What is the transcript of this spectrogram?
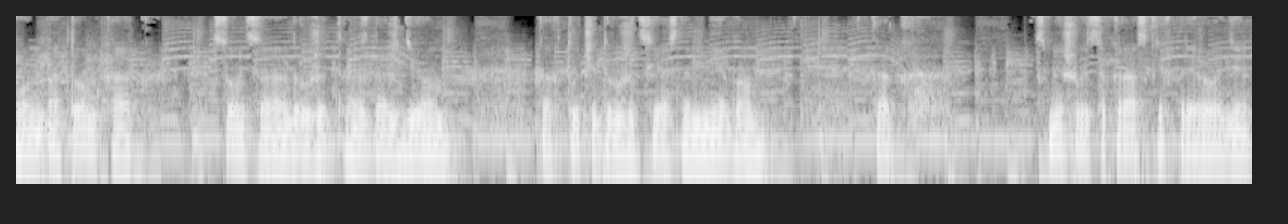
Он о том, как солнце дружит с дождем, как тучи дружат с ясным небом, как смешиваются краски в природе,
